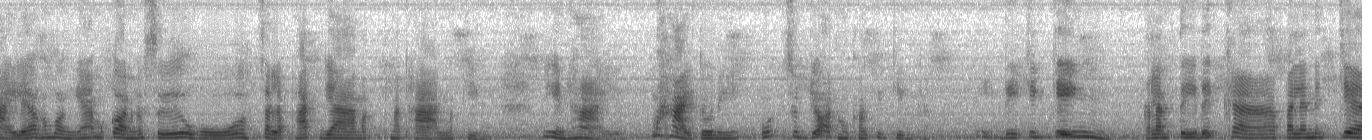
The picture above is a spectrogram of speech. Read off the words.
ายแล้วเขาบอกอย่างเงี้ย เมื่อก่อนก็ซื้อโอ้โหสารพัดยามามาทานมากิน ไม่เห็นหายเลยมาหายตัวนี้โอ้สุดยอดของเขาจริงๆค่ะนี่ดีจริงๆ การันตีได้ค่ะ ไปแล้วนะจ๊ะ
